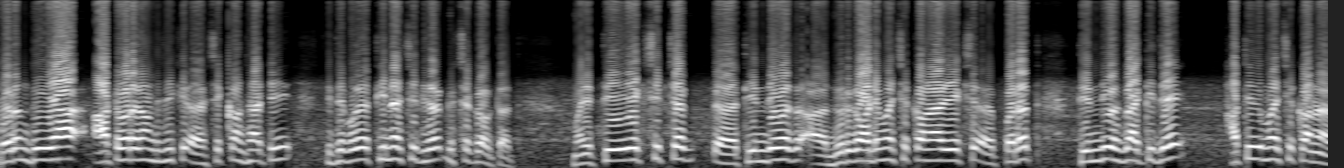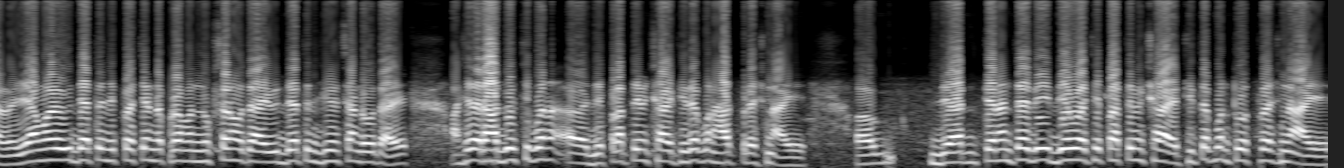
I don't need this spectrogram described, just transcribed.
परंतु या आठ वर्गांच्या शिक शिक्षणासाठी तिथे फक्त तीनच शिक्षक शिकवतात. म्हणजे ते एक शिक्षक तीन दिवस दुर्गावाडीमध्ये शिकवणार एक परत तीन दिवस बाकीचे हातीमध्ये शिकवणार. यामुळे विद्यार्थ्यांचे प्रचंड प्रमाण नुकसान होत आहे विद्यार्थ्यांची हिरसांड होत आहे. अशा राजूरची पण जे प्राथमिक शाळा तिथं तिथे पण हाच प्रश्न आहे. त्यानंतर जे देवाची प्राथमिक शाळा आहे तिथं पण तोच प्रश्न आहे.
